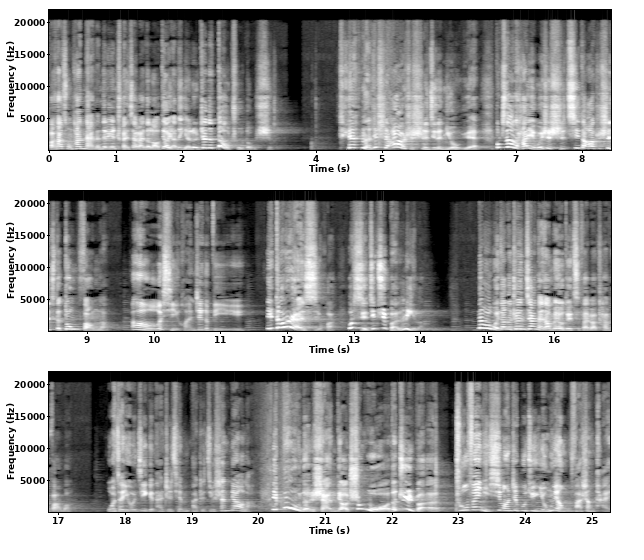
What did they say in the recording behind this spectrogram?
把他从他奶奶那边传下来的老掉牙的言论粘得到处都是。天哪，这是二十世纪的纽约，不知道的还以为是十七到二十世纪的东方呢。哦，我喜欢这个比喻。你当然喜欢，我写进剧本里了。那位伟大的专家难道没有对此发表看法吗？我在邮寄给他之前把这句删掉了。你不能删掉，这是我的剧本。除非你希望这部剧永远无法上台。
